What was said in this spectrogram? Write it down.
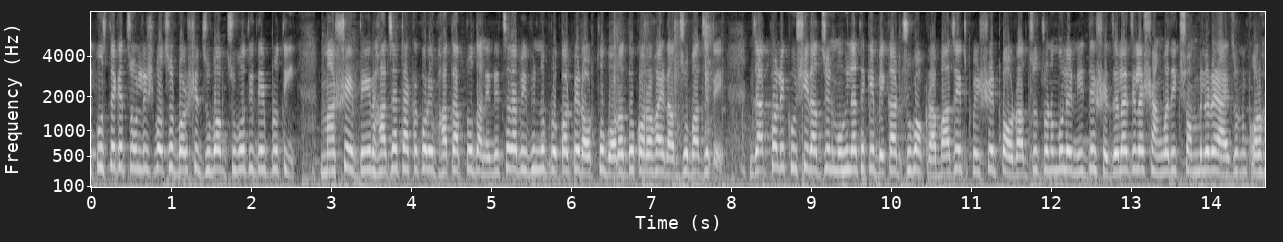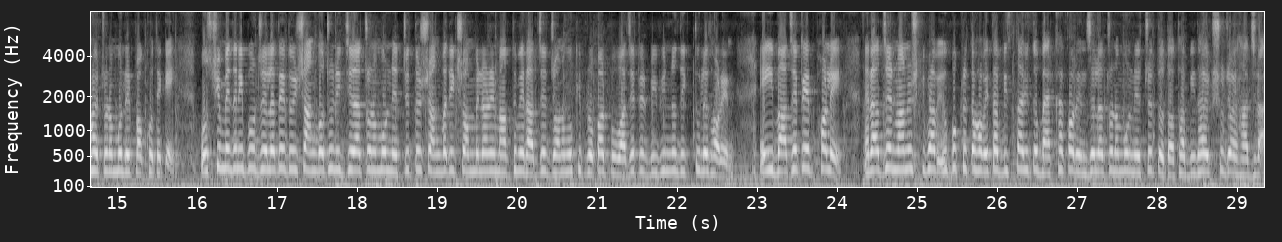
একুশ থেকে চল্লিশ বছর বয়সের যুবক যুবতীদের প্রতি মাসে দেড় হাজার টাকা করে ভাতা প্রদানের। এছাড়া বিভিন্ন প্রকল্পের অর্থ বরাদ্দ করা হয় রাজ্য বাজেটে যার ফলে খুশি রাজ্যের মহিলা থেকে বেকার যুবকরা বাজেট পেশের পর রাজ্য তৃণমূলের নির্দেশে জেলা জেলা সাংবাদিক সম্মেলনের আয়োজন করা হয়। তৃণমূলের পক্ষ থেকে। পশ্চিম মেদিনীপুর জেলাতে দুই সাংগঠনিক জেলা তৃণমূল নেতৃত্ব সাংবাদিক সম্মেলনের মাধ্যমে রাজ্যের জনমুখী প্রকল্প বাজেটের বিভিন্ন দিক তুলে ধরেন। এই বাজেটের ফলে রাজ্যের মানুষ কীভাবে উপকৃত হবে তা বিস্তারিত ব্যাখ্যা করেন জেলা তৃণমূল নেতৃত্ব তথা বিধায়ক সুজয় হাজরা,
